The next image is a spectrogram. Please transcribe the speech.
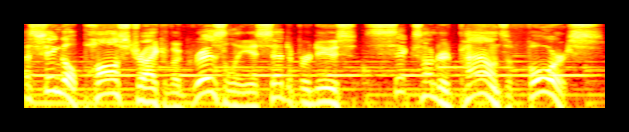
a single paw strike of a grizzly is said to produce 600 pounds of force.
